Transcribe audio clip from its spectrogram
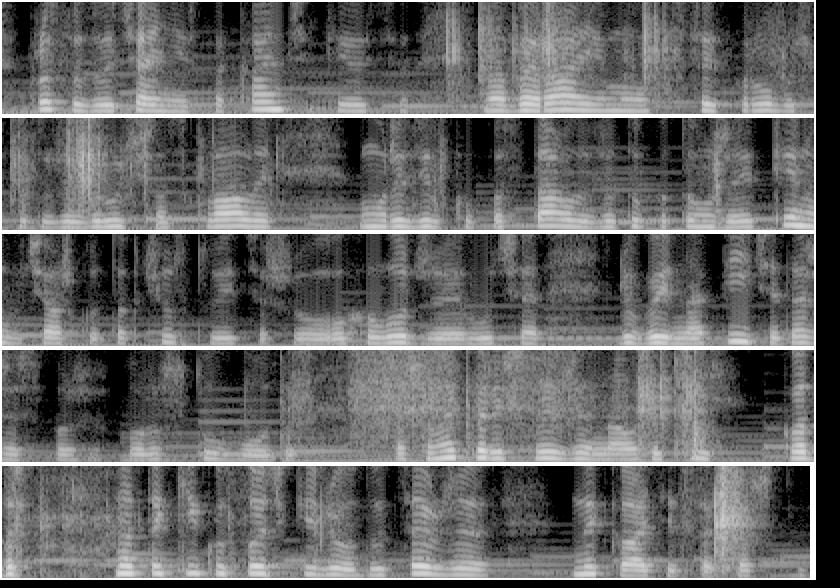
просто звичайні стаканчики. Ось набираємо в цю коробочку, дуже зручно склали, в морозилку поставили, зато потім вже як кинув чашку, так чувствується, що охолоджує лучше любий напій чи навіть просту воду. Так що ми перейшли вже на отакі квадра... на такі кусочки льоду. Це вже не катить така штука.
